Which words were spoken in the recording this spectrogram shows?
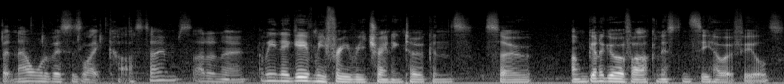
But now all of this is like cast times? I don't know. I mean, they gave me free retraining tokens, so I'm gonna go with Arcanist and see how it feels.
